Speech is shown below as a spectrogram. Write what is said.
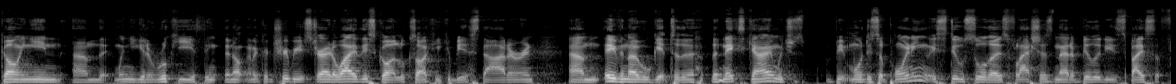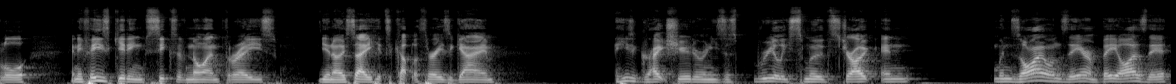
going in um, that when you get a rookie, you think they're not going to contribute straight away. This guy looks like he could be a starter, and um, even though we'll get to the, the next game, which is a bit more disappointing, we still saw those flashes and that ability to space the floor. And if he's getting six of nine threes, you know, say he hits a couple of threes a game, he's a great shooter and he's a really smooth stroke. And when Zion's there and Bi's there,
